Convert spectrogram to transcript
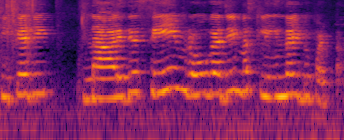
ਠੀਕ ਹੈ ਜੀ? ਨਾਲ ਇਹਦੇ ਸੇਮ ਰਹੂਗਾ ਜੀ, ਮਸਲੀਨ ਦਾ ਹੀ ਦੁਪੱਟਾ।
